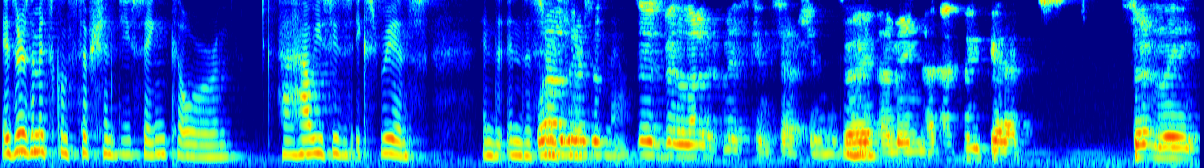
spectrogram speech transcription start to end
is there a misconception do you think or how you see this experience in the, in the well, there's, a, now? there's been a lot of misconceptions right mm-hmm. i mean i, I think uh, certainly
